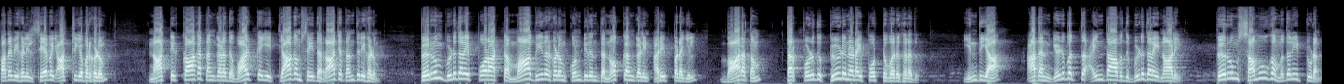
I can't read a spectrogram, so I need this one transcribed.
பதவிகளில் சேவை ஆற்றியவர்களும் நாட்டிற்காக தங்களது வாழ்க்கையை தியாகம் செய்த ராஜதந்திரிகளும் பெரும் விடுதலை போராட்ட மாவீரர்களும் கொண்டிருந்த நோக்கங்களின் அடிப்படையில் பாரதம் தற்பொழுது பீடுநடை போட்டு வருகிறது இந்தியா அதன் எழுபத்து ஐந்தாவது விடுதலை நாளில் பெரும் சமூக முதலீட்டுடன்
